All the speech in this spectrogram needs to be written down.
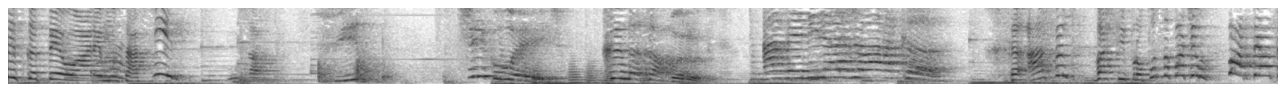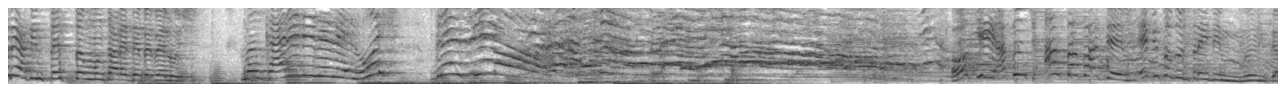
vezi că Teo are musafir? Musafir? ce cu voi aici? Când ați apărut? Am venit la joacă. Că altfel v-aș fi propus să facem partea a treia din testăm mâncare de bebeluși. Mâncare de bebeluși? Vrem și noi! Ok, atunci asta facem! Episodul 3 din Mâncă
